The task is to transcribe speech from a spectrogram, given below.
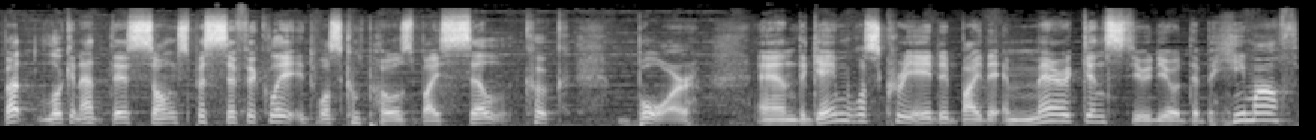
But looking at this song specifically, it was composed by Selçuk Bor and the game was created by the American studio The Behemoth,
